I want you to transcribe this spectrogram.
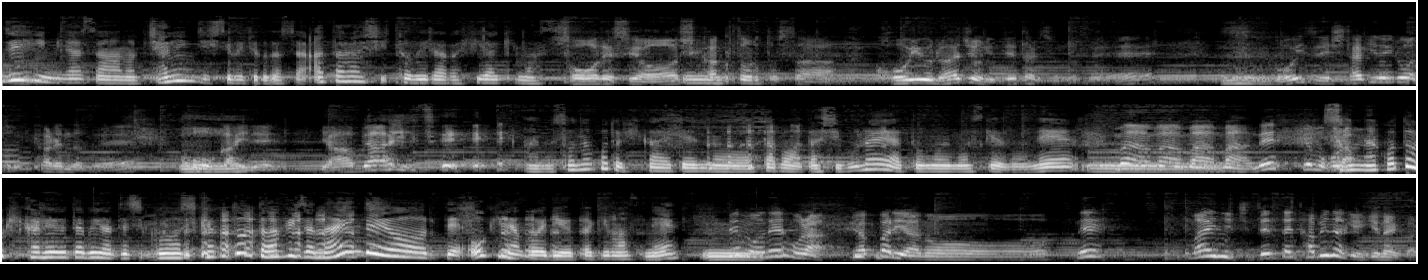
ぜひ皆さん、あの、チャレンジしてみてください。新しい扉が開きます。そうですよ。資格取るとさ、こういうラジオに出たりするんだぜ。すごいぜ。下着の色はとか聞かれるんだぜ。公開で。やばいぜ。あの、そんなこと聞かれてんの、多分私ぐらいやと思いますけどね。うんまあまあまあまあね。でもそん、なことを聞かれるたびに私、この資格取ったわけじゃないんだよって、大きな声で言っときますね。うんでもね、ほら、やっぱりあのーね、毎日絶対食べなきゃいけないから。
